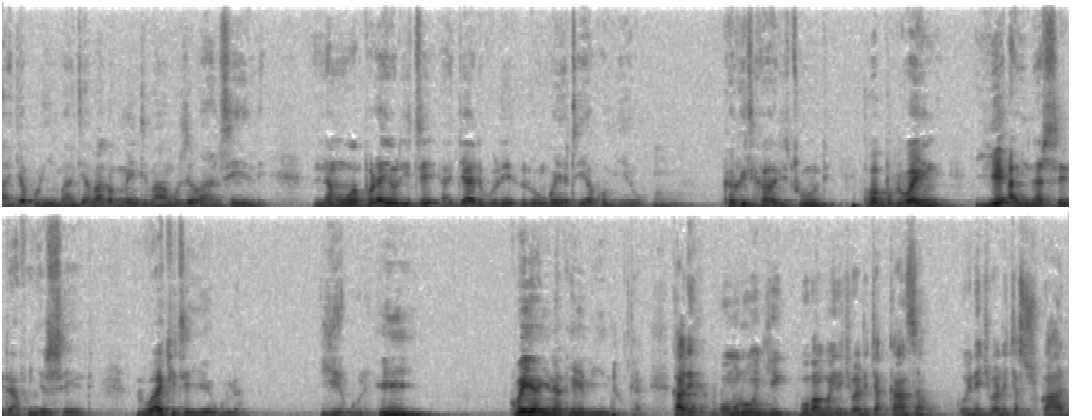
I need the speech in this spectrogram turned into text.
ajja kulimba nti aba gavumenti banguze bansende namuwa priority ajja aligule longoya teyakomyewo. Mm. kakiti kalitundi kuba bobi wine ye alina sente afunye sente lwaki teyegula yeegule? Kuba yalinako ebintu. Kale omulungi bwobanga olina ekirwadde kya kansa olina ekirwadde kya sukaali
